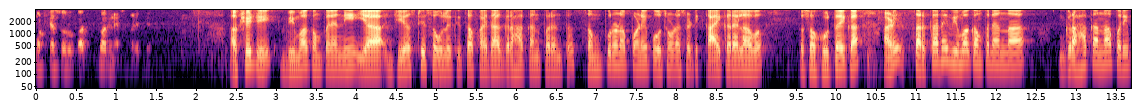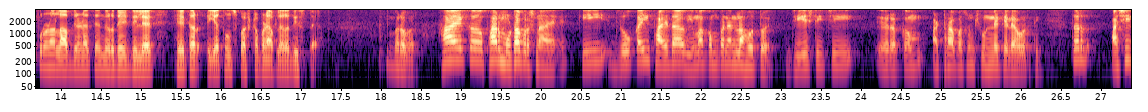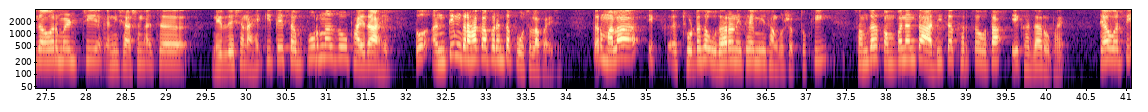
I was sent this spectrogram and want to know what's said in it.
मोठ्या स्वरूपात बघण्यास मिळते अक्षयजी विमा कंपन्यांनी या जी एस टी सवलतीचा फायदा ग्राहकांपर्यंत संपूर्णपणे पोहोचवण्यासाठी काय करायला हवं? तसं होतं आहे का? आणि सरकारने विमा कंपन्यांना ग्राहकांना परिपूर्ण लाभ देण्याचे निर्देश दिले आहेत हे तर यातून स्पष्टपणे आपल्याला दिसतं आहे बरोबर. हा एक फार मोठा प्रश्न आहे की जो काही फायदा विमा कंपन्यांना होतोय जी एस टीची रक्कम अठरापासून शून्य केल्यावरती तर अशी गव्हर्नमेंटची आणि शासनाचं निर्देशन आहे की ते संपूर्ण जो फायदा आहे तो अंतिम ग्राहकापर्यंत पोहोचला पाहिजे. तर मला एक छोटंसं उदाहरण इथे मी सांगू शकतो की समजा कंपन्यांचा आधीचा खर्च होता एक हजार रुपये. त्यावरती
